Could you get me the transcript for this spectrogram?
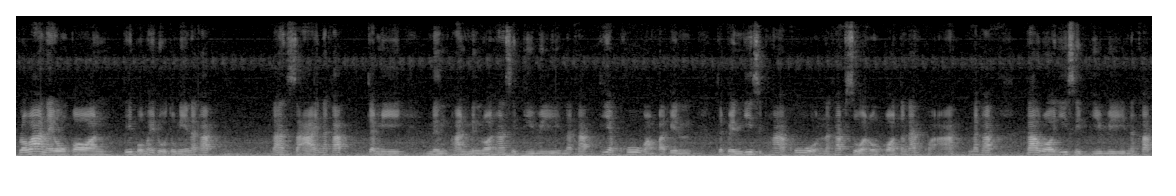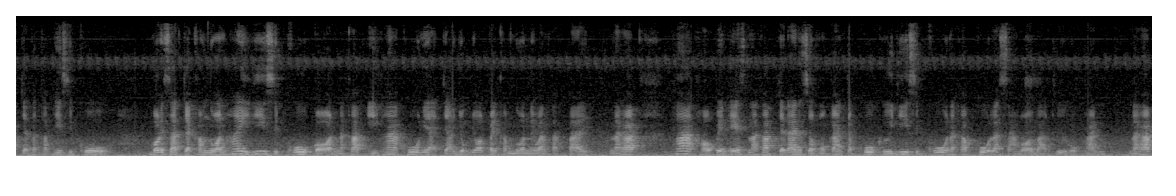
เพราะว่าในองค์กรที่ผมให้ดูตรงนี้นะครับ ด้านซ้ายนะครับ จะมี 1,150 PV นะครับ เทียบคู่วางไปเป็น จะเป็น 25 คู่นะครับ ส่วนองค์กรทางด้านขวานะครับ 920 PV นะครับ จะเท่ากับ 20 คู่ บริษัทจะคำนวณให้ 20 คู่ก่อนนะครับ อีก 5 คู่เนี่ยจะยกยอดไปคำนวณในวันตัดไปนะครับ ถ้าเขาเป็น S นะครับ จะได้ในส่วนของการจับคู่คือ 20 คู่นะครับ คู่ละ 300 บาทคือ 6,000 นะครับ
